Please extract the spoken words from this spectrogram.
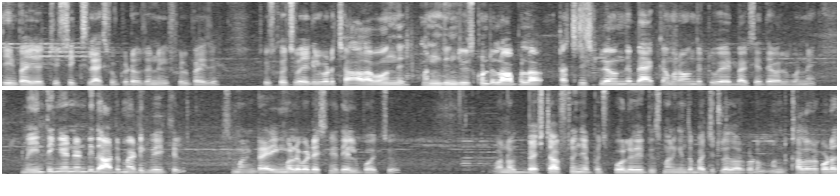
దీని ప్రైస్ వచ్చి six lakhs fifty thousand next price చూసుకోవచ్చు. వెహికల్ కూడా చాలా బాగుంది. మనం దీన్ని చూసుకుంటే లోపల టచ్ డిస్ప్లే ఉంది బ్యాక్ కెమెరా ఉంది టూ ఎయిర్ బ్యాగ్స్ అయితే అవైలబుల్ ఉన్నాయి. మెయిన్ థింగ్ ఏంటంటే ఇది ఆటోమేటిక్ వెహికల్ సో మనం డ్రైవింగ్ వల్ల పెట్టేసి అయితే వెళ్ళిపోవచ్చు. One of the best option అని చెప్పొచ్చు. పోలో వెహికల్స్ మనకి ఇంత బడ్జెట్లో దొరకడం. మన కలర్ కూడా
